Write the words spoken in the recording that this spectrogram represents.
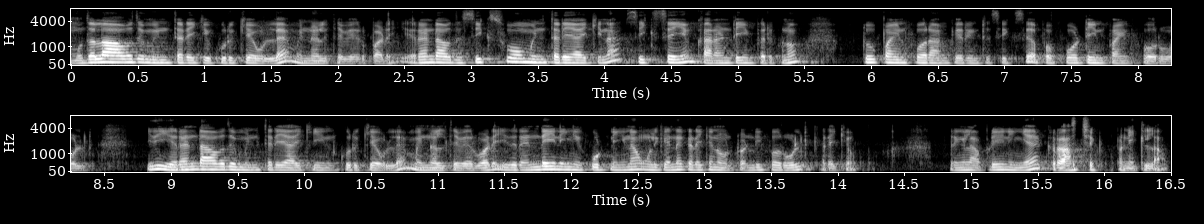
முதலாவது மின்தடைக்கு குறுக்கே உள்ள மின்னழுத்த வேறுபாடு. இரண்டாவது சிக்ஸ் ஓம் மின்தடையாக்கினா சிக்ஸையும் கரண்ட்டையும் பெருக்கணும். Two point four ampere into six அப்போ ஃபோர்டீன் பாயிண்ட் ஃபோர் வோல்ட் இது இரண்டாவது மின்தடையாக்கியின் குறுக்கே உள்ள மின்னழுத்த வேறுபாடு. இது ரெண்டையும் நீங்கள் கூட்டினீங்கன்னா உங்களுக்கு என்ன கிடைக்கணும் டுவெண்ட்டி ஃபோர் வோல்ட் கிடைக்கும். சரிங்களா? அப்படியே நீங்கள் கிராஸ் செக் பண்ணிக்கலாம்.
